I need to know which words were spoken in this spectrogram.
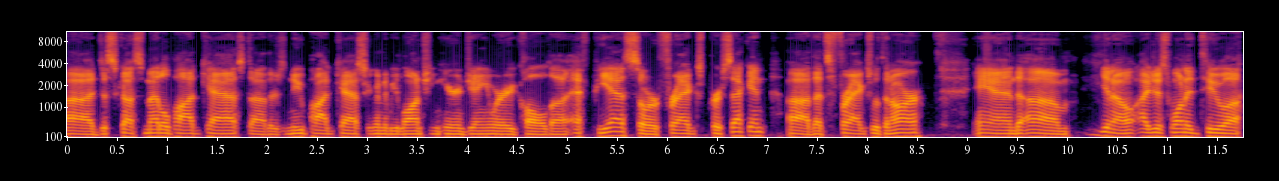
uh, Discuss Metal podcast. Uh, there's a new podcast we're going to be launching here in January called uh, FPS or Frags Per Second. Uh, that's Frags with an R. And, um, you know, I just wanted to. Uh,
